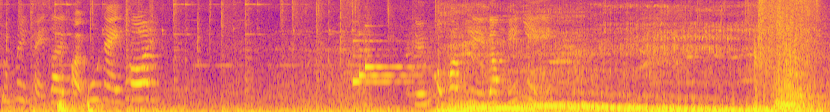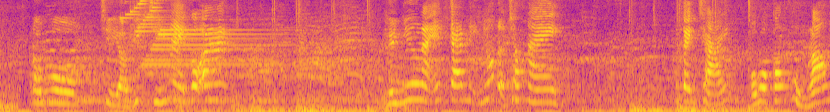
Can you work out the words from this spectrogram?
Chúng mình phải rời khỏi khu này thôi. Tiếng của con gì gầm biết nhỉ? Đồng hồ chỉ ở vị trí này cậu ạ. Hình như là em Cam bị nhốt ở trong này. Tay trái có một con khủng long.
